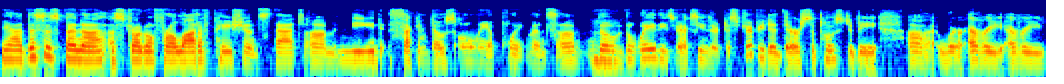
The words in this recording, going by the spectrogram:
Yeah, this has been a, a, struggle for a lot of patients that um, need second dose only appointments. Um, mm-hmm. the, the way these vaccines are distributed, they're supposed to be uh, where every every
